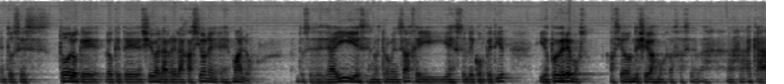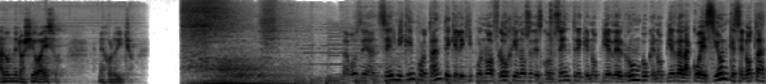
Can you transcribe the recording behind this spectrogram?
Entonces todo lo que, lo que te lleva a la relajación es malo. Entonces desde ahí ese es nuestro mensaje y es el de competir y después veremos hacia dónde llegamos, a, dónde nos lleva eso, mejor dicho. La voz de Anselmi, qué importante que el equipo no afloje, no se desconcentre, que no pierda el rumbo, que no pierda la cohesión que se nota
